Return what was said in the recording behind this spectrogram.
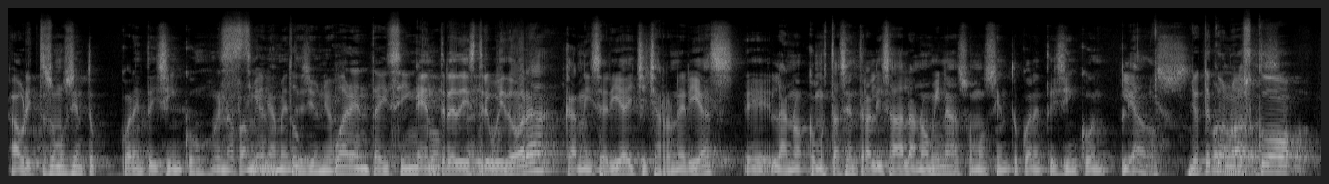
Ahorita somos 145 en la familia Méndez Junior. 45. Entre distribuidora, carnicería y chicharronerías, eh, la como está centralizada la nómina, somos 145 empleados. Yo te conozco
